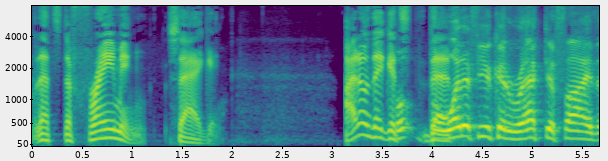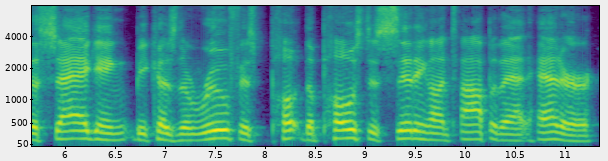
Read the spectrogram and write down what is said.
That's the framing sagging. I don't think it's But, the. but what if you could rectify the sagging because the roof is po- the post is sitting on top of that header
